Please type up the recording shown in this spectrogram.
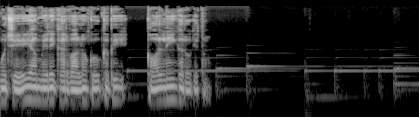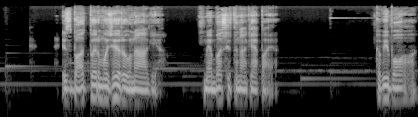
मुझे या मेरे घर वालों को कभी कॉल नहीं करोगे तुम। इस बात पर मुझे रोना आ गया। मैं बस इतना कह पाया। कभी बहुत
